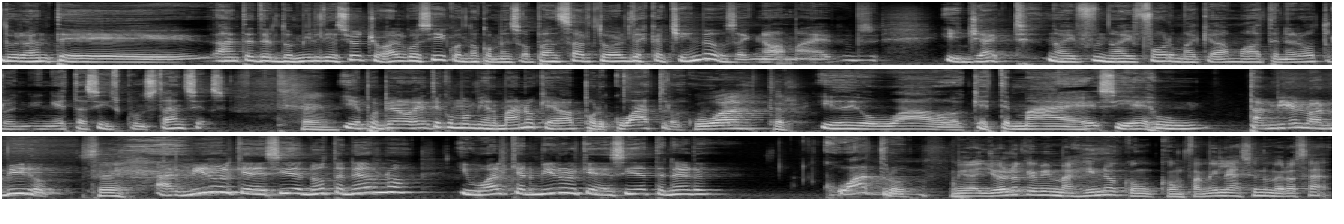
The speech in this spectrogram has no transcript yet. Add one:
Durante antes del 2018 o algo así, cuando comenzó a pasar todo el descachimbe, o sea, no, mae, eject, no hay, no hay forma que vamos a tener otro en, en estas circunstancias. Sí. Y después veo gente como mi hermano que va por cuatro. Cuatro. Y yo digo, wow, que este mae sí es un... También lo admiro. Sí. Admiro el que decide no tenerlo, igual que admiro el que decide tener cuatro. Mira, yo lo que me imagino con, con familias así numerosas,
